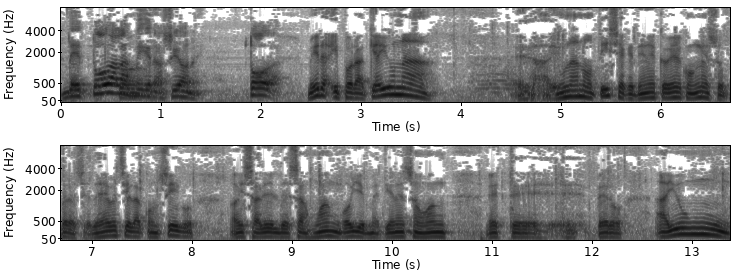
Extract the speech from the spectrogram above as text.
de todas las migraciones, todas. Mira, y por aquí hay una hay una noticia que tiene que ver con eso, pero déjame ver si la consigo. Hoy salir de San Juan, oye, me tiene San Juan, este, eh, pero hay un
